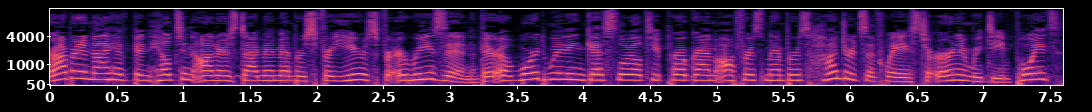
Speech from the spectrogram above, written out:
Robert and I have been Hilton Honors Diamond members for years for a reason. Their award winning guest loyalty program offers members hundreds of ways to earn and redeem points,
